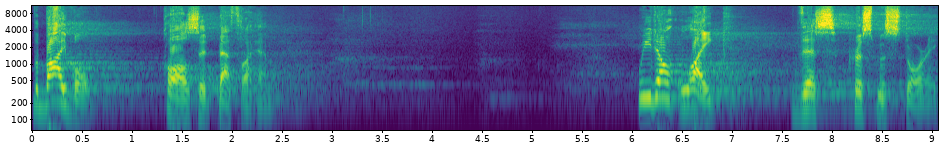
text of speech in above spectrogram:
The Bible calls it Bethlehem. We don't like this Christmas story.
